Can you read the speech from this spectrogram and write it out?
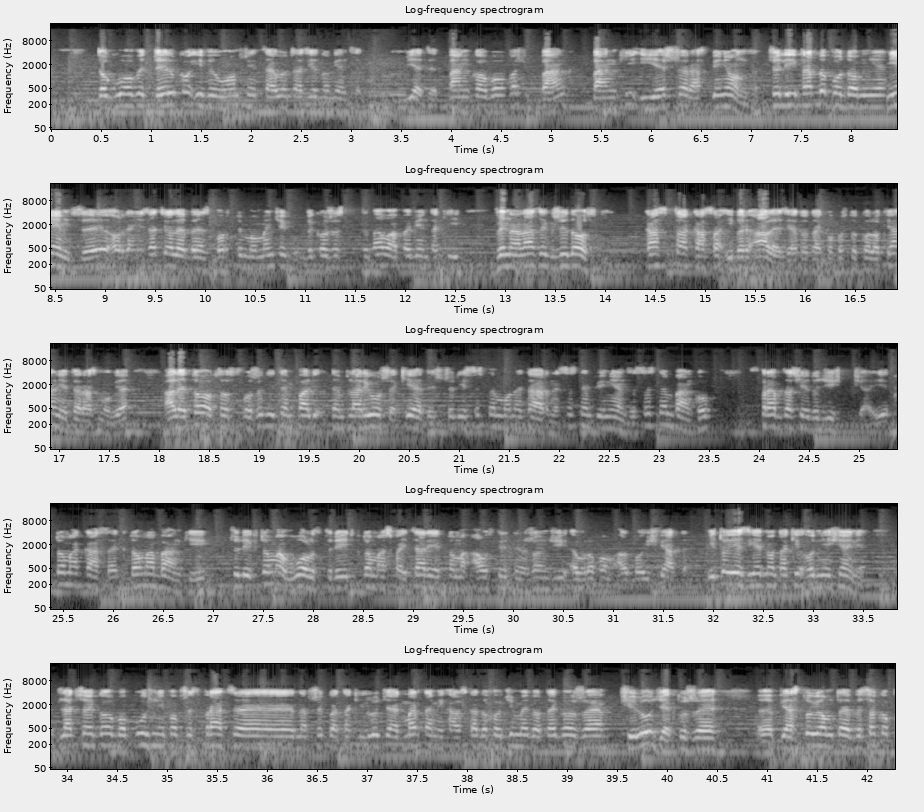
do głowy tylko i wyłącznie cały czas jedno więcej wiedzę. Bankowość, bank, banki i jeszcze raz pieniądze. Czyli prawdopodobnie Niemcy, organizacja Lebensborn w tym momencie wykorzystywała pewien taki wynalazek żydowski. Kasa, kasa iber alles. Ja to tak po prostu kolokwialnie teraz mówię, ale to, co stworzyli templariusze kiedyś, czyli system monetarny, system pieniędzy, system banków, sprawdza się do dzisiaj. Kto ma kasę, kto ma banki, czyli kto ma Wall Street, kto ma Szwajcarię, kto ma Austrię, ten rządzi Europą albo i światem. I to jest jedno takie odniesienie. Dlaczego? Bo później poprzez pracę na przykład takich ludzi jak Marta Michalska dochodzimy do tego, że ci ludzie, którzy e, piastują te wysoko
